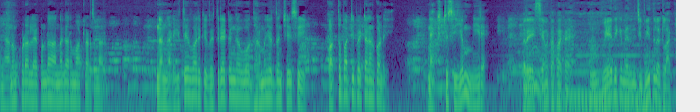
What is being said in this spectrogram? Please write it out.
జ్ఞానం కూడా లేకుండా అన్నగారు మాట్లాడుతున్నారు. నన్ను అడిగితే వారికి వ్యతిరేకంగా ఓ ధర్మయుద్ధం చేసి కొత్త పార్టీ పెట్టారనుకోండి. నెక్స్ట్ సీఎం మీరే. రే శివటపాకాయ్ వేదిక మీద నుంచి వీధిలోకి లాక్క.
